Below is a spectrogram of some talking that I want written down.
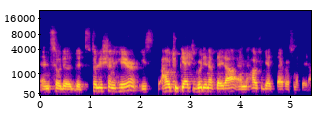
and so the, the solution here is how to get good enough data and how to get diverse enough data.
